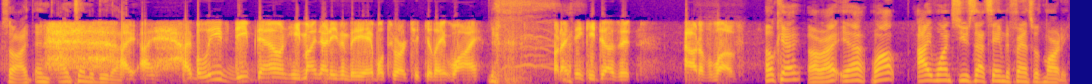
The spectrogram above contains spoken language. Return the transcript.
So I, and I intend to do that. I, I, I believe deep down he might not even be able to articulate why, but I think he does it out of love. Okay. All right. Yeah. Well, I once used that same defense with Marty,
